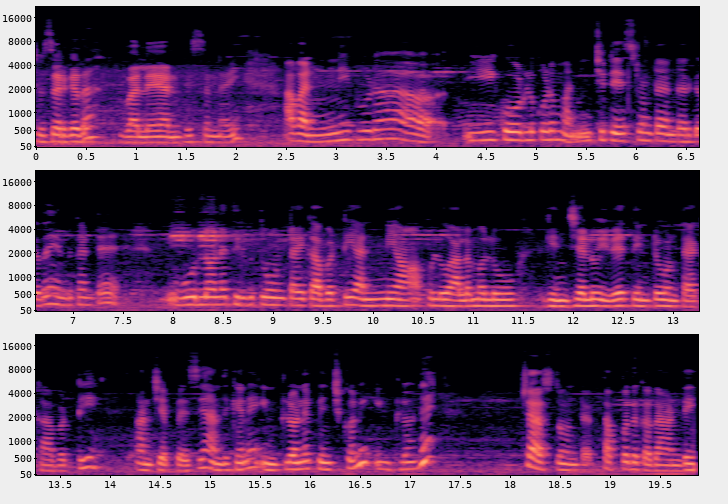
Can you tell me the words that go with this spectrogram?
చూసారు కదా? భలే అనిపిస్తున్నాయి. అవన్నీ కూడా ఈ కోడ్లు కూడా మంచి టేస్ట్ ఉంటాయి అంటారు కదా? ఎందుకంటే ఊర్లోనే తిరుగుతూ ఉంటాయి కాబట్టి అన్ని ఆకులు అలమలు గింజలు ఇవే తింటూ ఉంటాయి కాబట్టి అని చెప్పేసి అందుకనే ఇంట్లోనే పెంచుకొని ఇంట్లోనే చేస్తూ ఉంటారు. తప్పదు కదా అండి?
